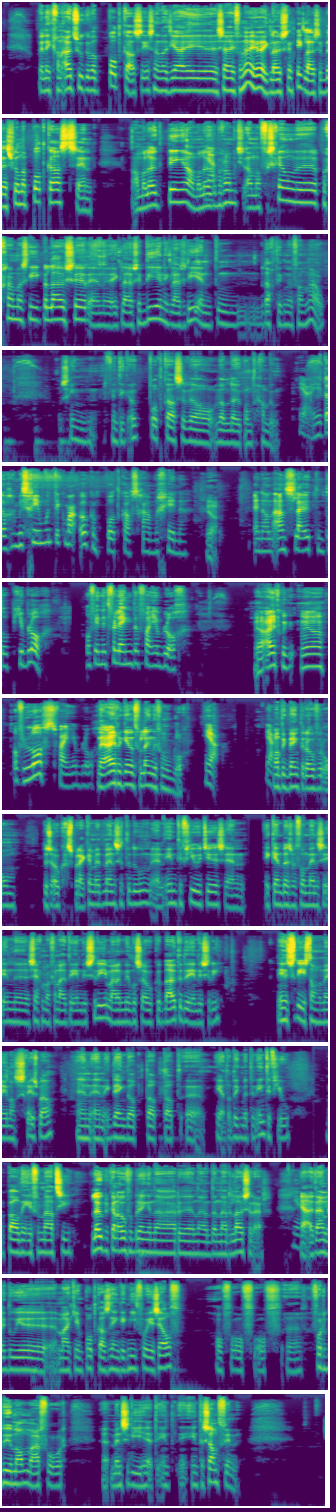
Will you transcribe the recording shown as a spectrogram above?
ben ik gaan uitzoeken wat podcast is. Nadat jij zei van, nee, nee, ik, luister, ik luister best veel naar podcasts. En allemaal leuke dingen, allemaal leuke ja. programma's. Allemaal verschillende programma's die ik beluister. En uh, ik luister die en ik luister die. En toen bedacht ik me van, nou, misschien vind ik ook podcasten wel, wel leuk om te gaan doen. Ja, je dacht, misschien moet ik maar ook een podcast gaan beginnen. Ja. En dan aansluitend op je blog. Of in het verlengde van je blog. Ja, eigenlijk, ja. Of los van je blog. Nee, eigenlijk in het verlengde van mijn blog. Ja. ja. Want ik denk erover om dus ook gesprekken met mensen te doen en interviewtjes. En ik ken best wel veel mensen in, uh, zeg maar vanuit de industrie, maar inmiddels ook buiten de industrie. De industrie is dan de Nederlandse scheepsbouw. En, en ik denk dat, dat, dat, uh, ja, dat ik met een interview bepaalde informatie leuker kan overbrengen naar, uh, naar, de, naar de luisteraar. Ja. ja, uiteindelijk doe je, maak je een podcast denk ik niet voor jezelf of, of, of uh, voor de buurman, maar voor mensen die het in interessant vinden.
